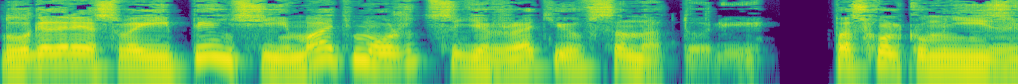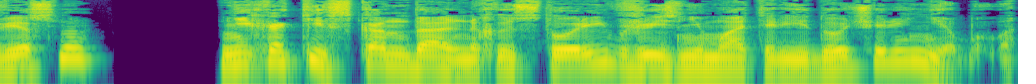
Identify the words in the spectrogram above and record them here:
Благодаря своей пенсии мать может содержать ее в санатории. Поскольку мне известно, никаких скандальных историй в жизни матери и дочери не было,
